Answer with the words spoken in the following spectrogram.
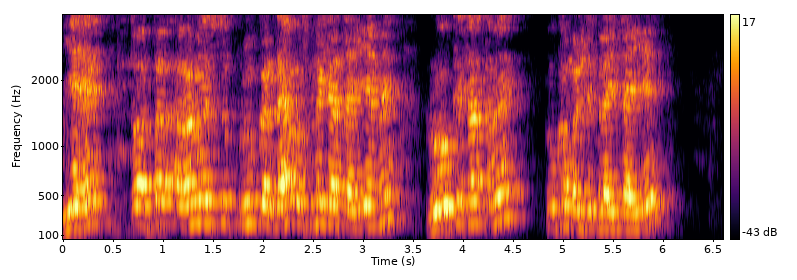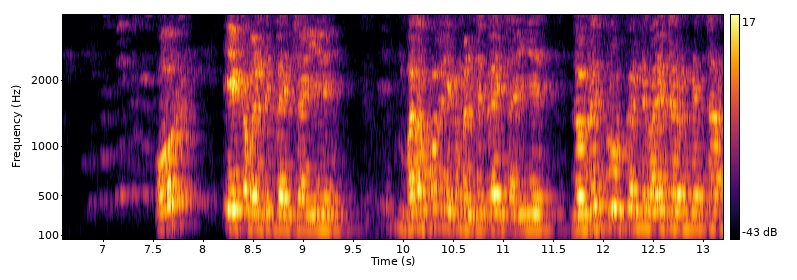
ये है। तो अब अब हमें इसको प्रूव करना है, उसमें क्या चाहिए हमें? रो के साथ हमें टू का मल्टीप्लाई चाहिए और ए का मल्टीप्लाई चाहिए। वन अपॉन ए का मल्टीप्लाई चाहिए, जो हमने प्रूव करने वाले टर्म में था।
